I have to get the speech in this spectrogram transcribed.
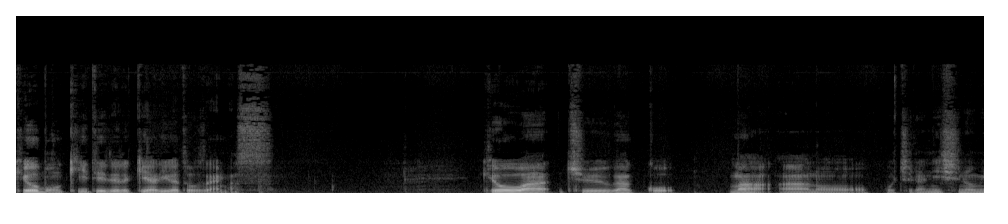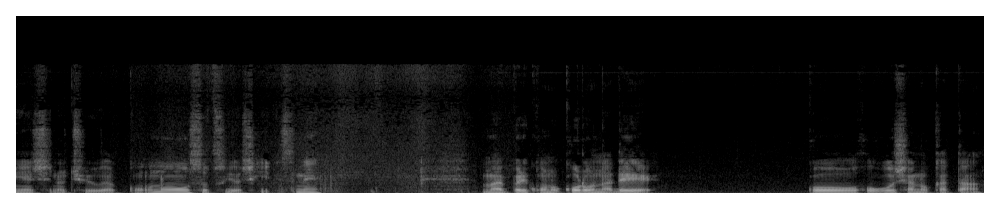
今日も聞いていただきありがとうございます。今日は中学校、まあ、あの、こちら西宮市の中学校の卒業式ですね。まあ、やっぱりこのコロナで、こう、保護者の方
